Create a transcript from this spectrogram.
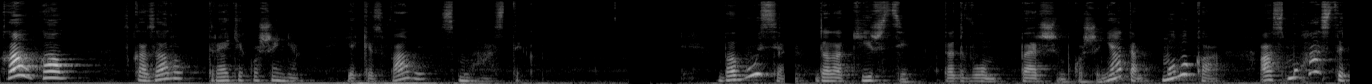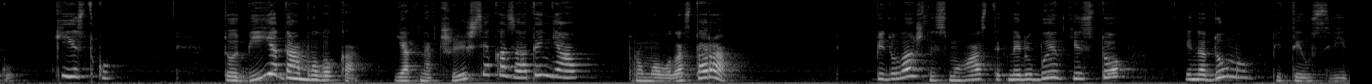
Гав-гав, сказало третє кошеня, яке звали Смугастик. Бабуся дала кішці та двом першим кошенятам молока, а смугастику кістку. Тобі я дам молока, як навчишся казати няв, промовила стара. Бідолашний смугастик не любив кісток і надумав піти у світ,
